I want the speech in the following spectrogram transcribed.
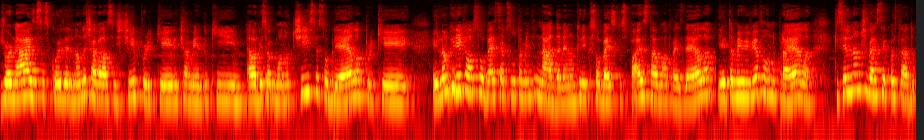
jornais, essas coisas, ele não deixava ela assistir porque ele tinha medo que ela visse alguma notícia sobre ela, porque ele não queria que ela soubesse absolutamente nada, né? Não queria que soubesse que os pais estavam atrás dela. E ele também vivia falando para ela que se ele não tivesse sequestrado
